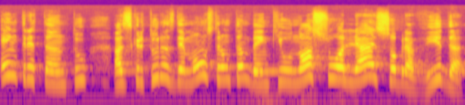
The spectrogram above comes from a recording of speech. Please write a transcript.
Entretanto, as Escrituras demonstram também que o nosso olhar sobre a vida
